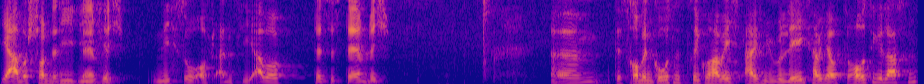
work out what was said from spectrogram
Ja, aber schon Das die, ist die ich jetzt nicht so oft anziehe. Aber Das ist dämlich. Ähm, das Robin Gosens Trikot habe ich, hab ich mir überlegt, habe ich auch zu Hause gelassen.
